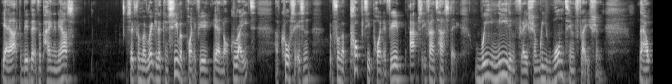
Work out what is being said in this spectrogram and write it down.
yeah, that could be a bit of a pain in the ass. So, from a regular consumer point of view, yeah, not great. Of course, it isn't. But from a property point of view, absolutely fantastic. We need inflation. We want inflation. Now,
